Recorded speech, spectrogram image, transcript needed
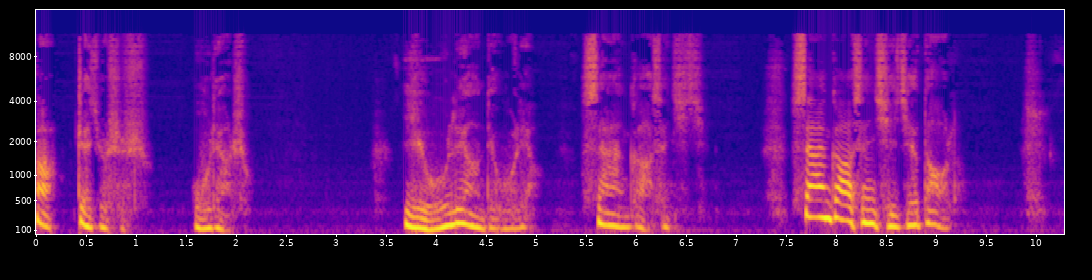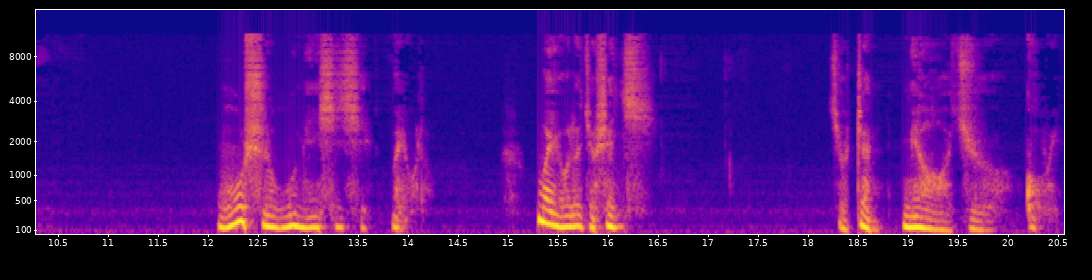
啊，这就是数无量寿，有量的无量，三个升起劫，三个升起劫到了，无始无明习气没有了，没有了就升起，就证妙觉果位，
